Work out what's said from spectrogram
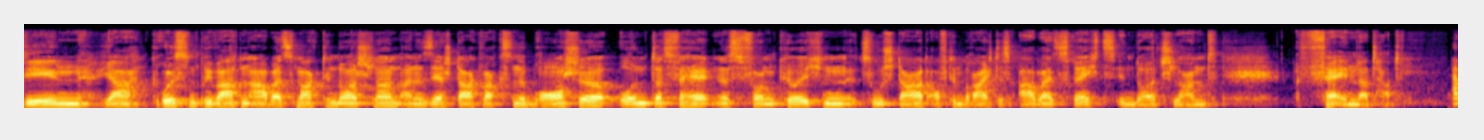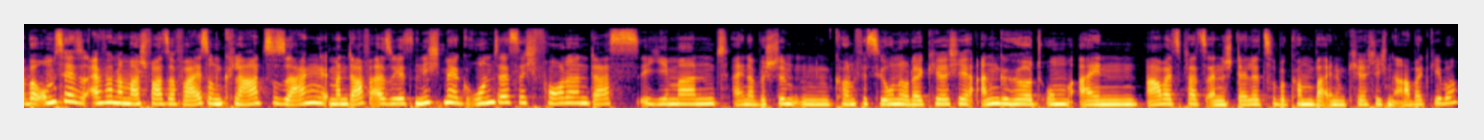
den ja, größten privaten Arbeitsmarkt in Deutschland, eine sehr stark wachsende Branche und das Verhältnis von Kirchen zu Staat auf dem Bereich des Arbeitsrechts in Deutschland verändert hat. Aber um es jetzt einfach nochmal schwarz auf weiß und klar zu sagen, man darf also jetzt nicht mehr grundsätzlich fordern, dass jemand einer bestimmten Konfession oder Kirche angehört, um einen Arbeitsplatz, eine Stelle zu bekommen bei einem kirchlichen Arbeitgeber?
